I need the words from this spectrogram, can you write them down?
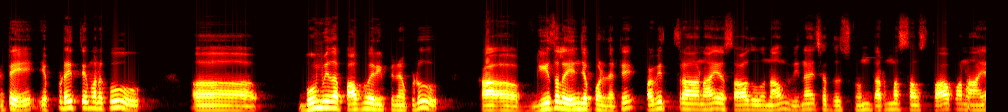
అంటే ఎప్పుడైతే మనకు ఆ భూమి మీద పాపం పెరిగిపోయినప్పుడు కా- గీతలో ఏం చెప్పండి అంటే పవిత్రానాయ సాధువునాం వినాయక చతుష్కం ధర్మ సంస్థాపనాయ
